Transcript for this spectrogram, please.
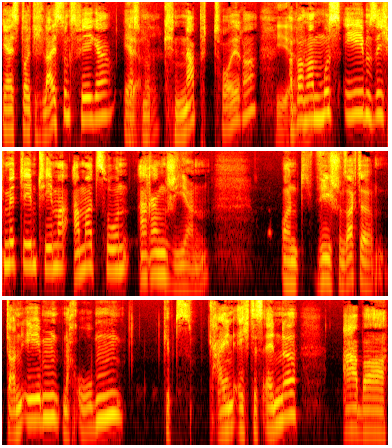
er ist deutlich leistungsfähiger, er ja. ist nur knapp teurer, ja. aber man muss eben sich mit dem Thema Amazon arrangieren. Und wie ich schon sagte, dann eben nach oben gibt's kein echtes Ende, aber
